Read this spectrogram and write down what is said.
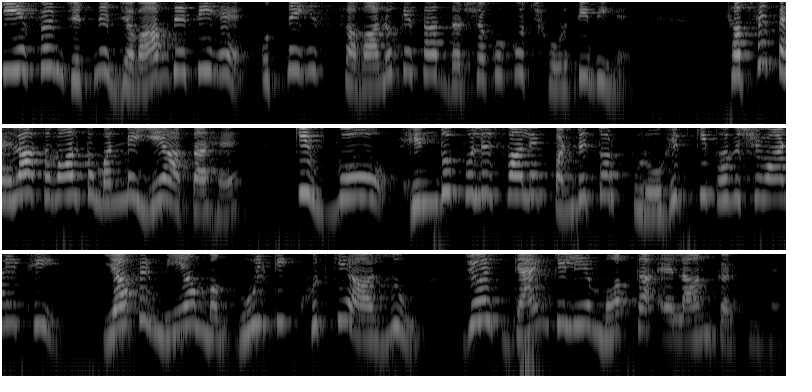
कि ये फ़िल्म जितने जवाब देती है, उतने ही सवालों के साथ दर्शकों को छोड़ती भी है। सबसे पहला सवाल तो मन में ये आता है कि वो हिंदू पुलिस वाले पंडित और पुरोहित की भविष्यवाणी थी या फिर मियाँ मकबूल की खुद की आरज़ू जो इस गैंग के लिए मौत का ऐलान करती है?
